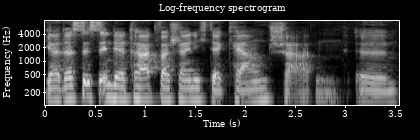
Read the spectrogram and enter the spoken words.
Ja, das ist in der Tat wahrscheinlich der Kernschaden. Ähm,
